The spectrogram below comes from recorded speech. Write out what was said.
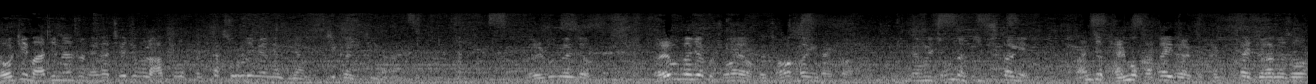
여기 맞으면서 내가 체중을 앞으로 딱 쏠리면은 그냥 슈팅이 나와요. 넓은 면적, 넓은 면적도 좋아요. 그 정확하게 갈 거야. 우리 조금 더 깊숙하게, 완전 발목 가까이 들어갈 거야. 발목 가까이 들어가면서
